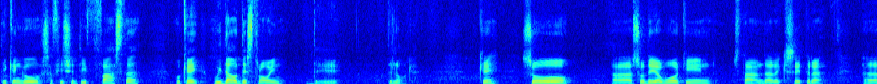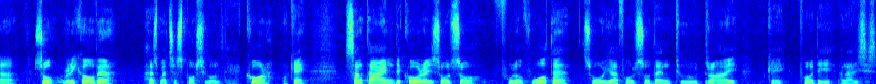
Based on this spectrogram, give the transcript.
they can go sufficiently faster, okay, without destroying the, the log. Okay, so, uh, so they are working standard, etc. Uh, so recover as much as possible the core, okay? Sometimes the core is also full of water, so you have also then to dry, okay, for the analysis.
